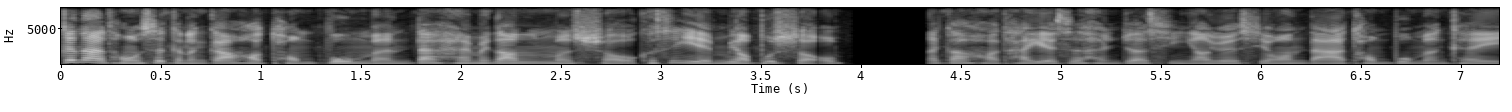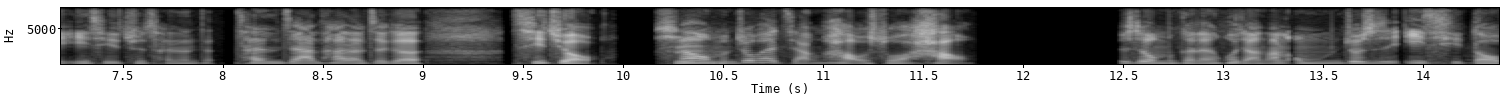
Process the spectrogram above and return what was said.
跟他的同事可能刚好同部门，但还没到那么熟，可是也没有不熟，那刚好他也是很热情邀约，希望大家同部门可以一起去参加参加他的这个喜酒。那我们就会讲好说好，就是我们可能会讲，到我们就是一起都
